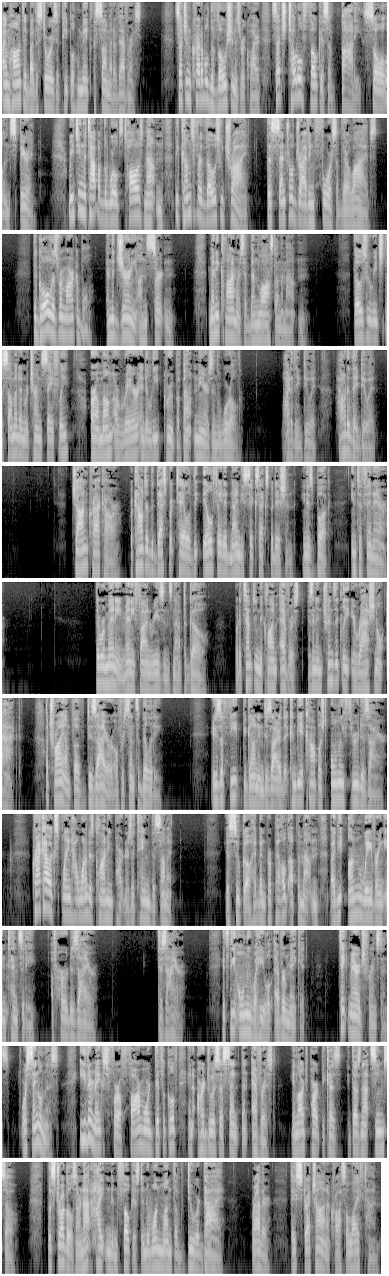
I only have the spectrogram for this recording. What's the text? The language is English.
I am haunted by the stories of people who make the summit of Everest. Such incredible devotion is required, such total focus of body, soul, and spirit. Reaching the top of the world's tallest mountain becomes for those who try the central driving force of their lives. The goal is remarkable and the journey uncertain. Many climbers have been lost on the mountain. Those who reach the summit and return safely are among a rare and elite group of mountaineers in the world. Why do they do it? How did they do it? John Krakauer recounted the desperate tale of the ill fated 96 expedition in his book, Into Thin Air. There were many, many fine reasons not to go, but attempting to climb Everest is an intrinsically irrational act, a triumph of desire over sensibility. It is a feat begun in desire that can be accomplished only through desire. Krakauer explained how one of his climbing partners attained the summit. Yasuko had been propelled up the mountain by the unwavering intensity of her desire. Desire. It's the only way you will ever make it. Take marriage, for instance, or singleness. Either makes for a far more difficult and arduous ascent than Everest, in large part because it does not seem so. The struggles are not heightened and focused into one month of do or die. Rather, they stretch on across a lifetime.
